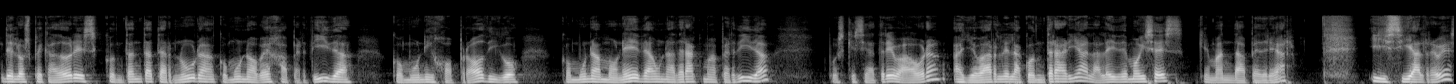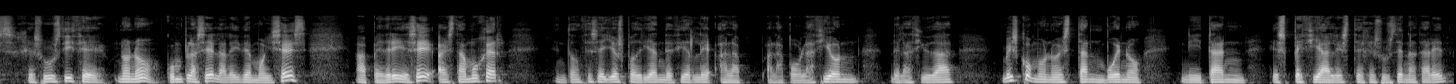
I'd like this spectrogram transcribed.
de los pecadores con tanta ternura como una oveja perdida, como un hijo pródigo, como una moneda, una dracma perdida, pues que se atreva ahora a llevarle la contraria a la ley de Moisés que manda apedrear. Y si al revés Jesús dice, no, no, cúmplase la ley de Moisés, apedréese a esta mujer, entonces ellos podrían decirle a la, a la población de la ciudad, ¿veis cómo no es tan bueno ni tan especial este Jesús de Nazaret?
